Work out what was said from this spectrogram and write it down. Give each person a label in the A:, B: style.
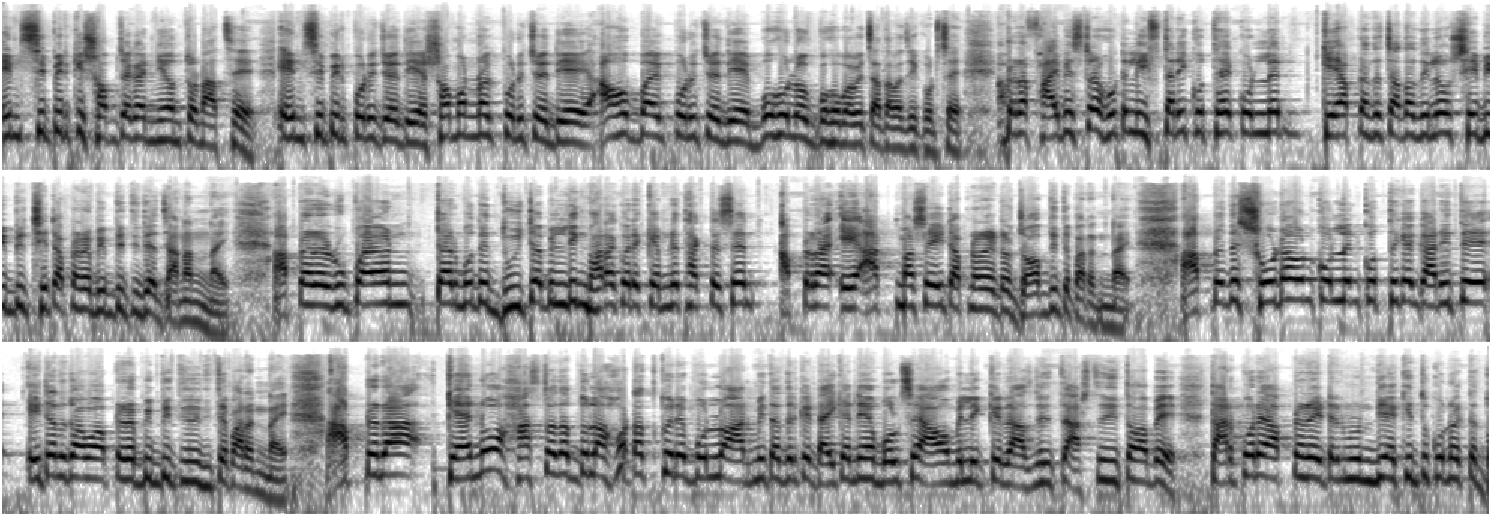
A: এনসিপির কি সব জায়গায় নিয়ন্ত্রণ আছে? এনসিপির পরিচয় দিয়ে, সমন্বয়ক পরিচয় দিয়ে, আহ্বায়ক পরিচয় দিয়ে বহু লোক বহুভাবে চাঁদাবাজি করছে। আপনারা ফাইভ স্টার হোটেলে ইফতারি কোথায় করলেন? কে আপনাদের চাঁদা দিল? সেই বিবৃতি সেটা আপনারা বিবৃতিতে জানান নাই। আপনারা রূপায়ণটার মধ্যে দুইটা বিল্ডিং ভাড়া করে কেমনে থাকতেছেন? আপনারা এই আট মাসে এটা আপনারা এটা জবাব দিতে পারেন নাই। আপনাদের শোডাউন করলেন কোথেকে গাড়িতে? এটার জবাব আপনারা বিবৃতিতে দিতে পারেন নাই। আপনারা কেন হাসনাদ আবদুল্লাহ হঠাৎ করে বলল, আর্মি তাদেরকে ডাইকা নিয়ে বলছে, আওয়ামী লীগকে রাজনীতিতে আসতে দিতে হবে তারপরে আপনারা এটার নিয়ে কিন্তু কোনো একটা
